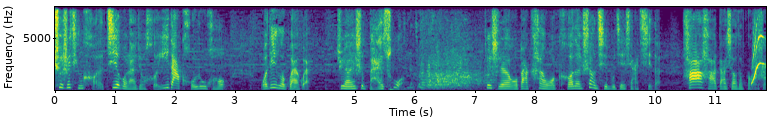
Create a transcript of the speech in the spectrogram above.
确实挺渴的，接过来就喝，一大口入喉。我的个乖乖，居然是白醋！这时我爸看我咳得上气不接下气的，哈哈大笑的跟我说：“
